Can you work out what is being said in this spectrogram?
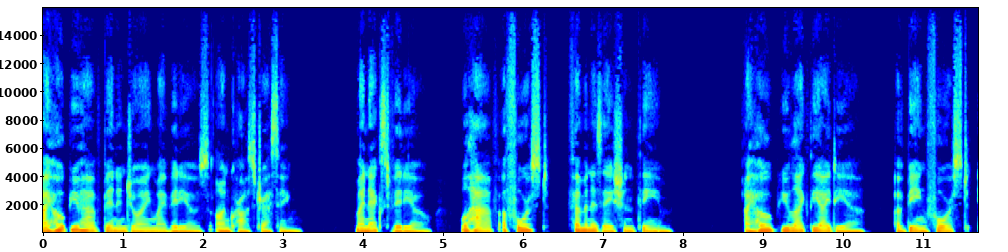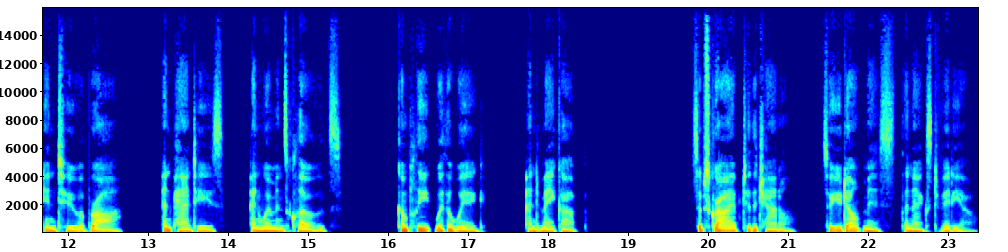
I hope you have been enjoying my videos on cross-dressing. My next video will have a forced feminization theme. I hope you like the idea of being forced into a bra and panties and women's clothes, complete with a wig and makeup. Subscribe to the channel so you don't miss the next video.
